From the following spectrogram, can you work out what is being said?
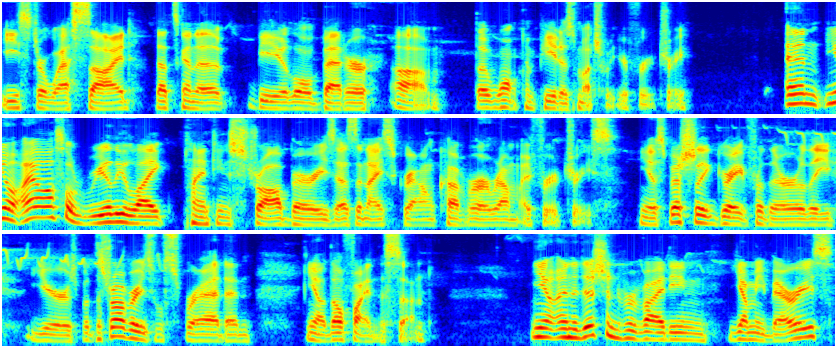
east or west side. That's going to be a little better um, that won't compete as much with your fruit tree. And, you know, I also really like planting strawberries as a nice ground cover around my fruit trees. You know, especially great for the early years, but the strawberries will spread and, you know, they'll find the sun. You know, in addition to providing yummy berries,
